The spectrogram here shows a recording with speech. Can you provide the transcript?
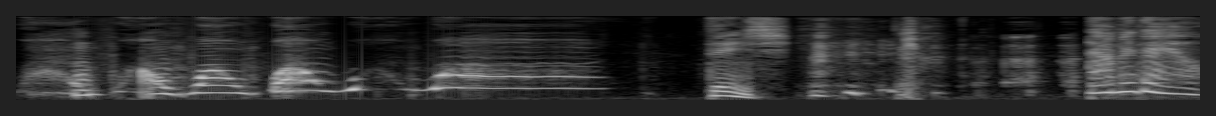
ワンワンワンワンワンワン天使ダメだよ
